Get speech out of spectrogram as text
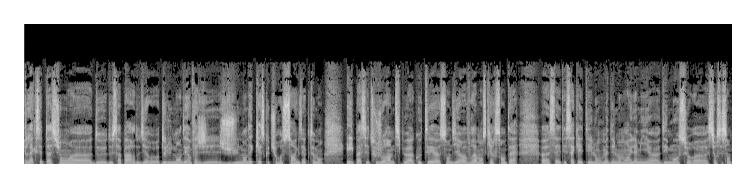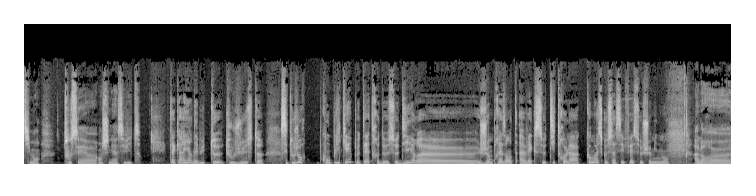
l'acceptation euh, de, de, sa part, de dire, de lui demander. En fait, je lui demandais qu'est-ce que tu ressens exactement, et il passait toujours un petit peu à côté, sans dire vraiment ce qu'il ressentait. ça a été ça qui a été long, mais dès le moment où il a mis des mots sur sur ses sentiments, tout s'est enchaîné assez vite. Ta carrière débute tout juste. C'est toujours compliqué peut-être de se dire euh, je me présente avec ce titre-là. Comment est-ce que ça s'est fait ce cheminement? Alors euh,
